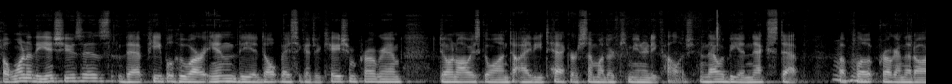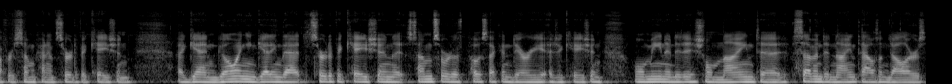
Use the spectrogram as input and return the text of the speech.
But one of the issues is that people who are in the adult basic education program don't always go on to Ivy Tech or some other community college, and that would be a next step a plo- program that offers some kind of certification. Again, going and getting that certification, some sort of post-secondary education, will mean an additional nine to seven to nine thousand dollars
